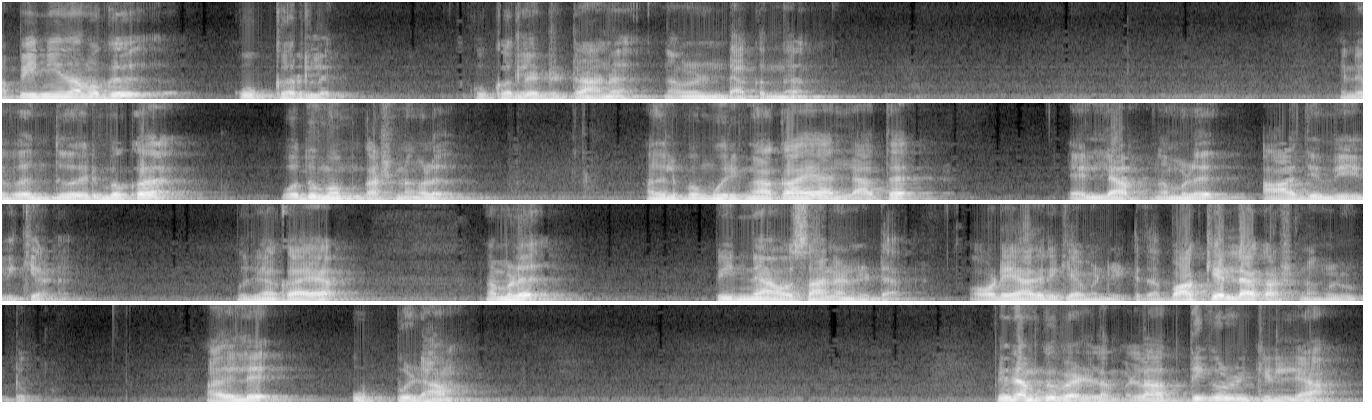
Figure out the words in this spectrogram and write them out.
അപ്പോൾ ഇനി നമുക്ക് കുക്കറിൽ കുക്കറിലിട്ടിട്ടാണ് നമ്മൾ ഉണ്ടാക്കുന്നത്. പിന്നെ വെന്ത് വരുമ്പോഴൊക്കെ ഒതുങ്ങും കഷ്ണങ്ങൾ അതിലിപ്പോൾ മുരിങ്ങാക്കായ അല്ലാത്ത എല്ലാം നമ്മൾ ആദ്യം വേവിക്കുകയാണ് മുരിങ്ങാക്കായ നമ്മൾ പിന്നെ അവസാനമാണ് ഇടുക. ഓടയാതിരിക്കാൻ വേണ്ടിയിട്ട് ബാക്കി എല്ലാ കഷ്ണങ്ങളും ഇട്ടു. അതിൽ ഉപ്പിടാം. പിന്നെ നമുക്ക് വെള്ളം. വെള്ളം അധികം ഒഴിക്കണില്ല.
